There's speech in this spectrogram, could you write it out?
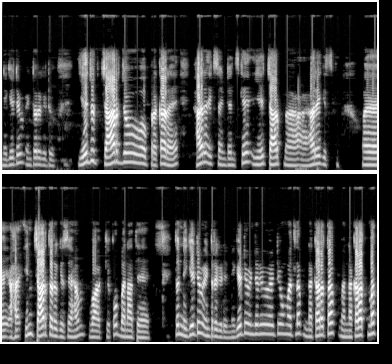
निगेटिव इंटरोगेटिव ये जो चार जो प्रकार है, हर एक सेंटेंस के, ये चार हर एक इन चार तरीके से हम वाक्य को बनाते हैं। तो निगेटिव इंटरगेटिव निगेटिव इंटरगेटिव मतलब नकारात्मक नकारात्मक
